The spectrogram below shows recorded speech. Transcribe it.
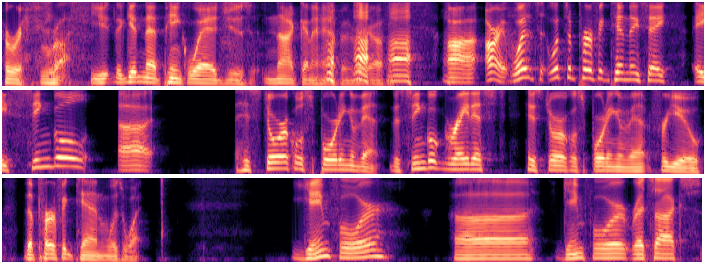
Horrific. rough You, the, getting that pink wedge is not going to happen very often. Uh, all right, what's what's a perfect ten? They say a single uh, historical sporting event, the single greatest historical sporting event for you. The perfect ten was what? Game four, uh, game four, Red Sox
